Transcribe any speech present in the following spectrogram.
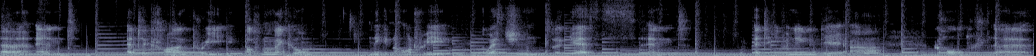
Uh, and at the Grand Prix of Monaco, Nick and Audrey question the guests, and at the evening they are called uh,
